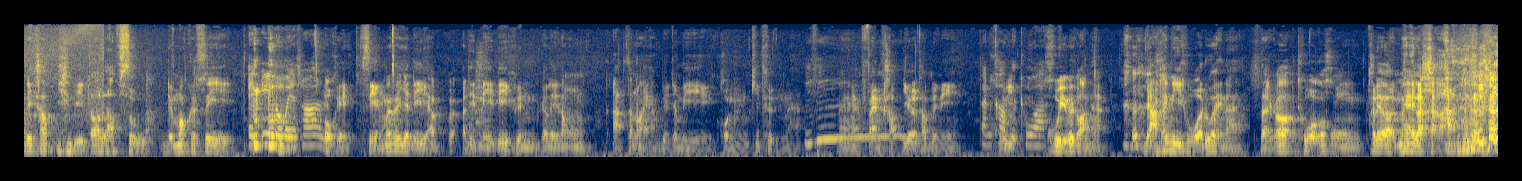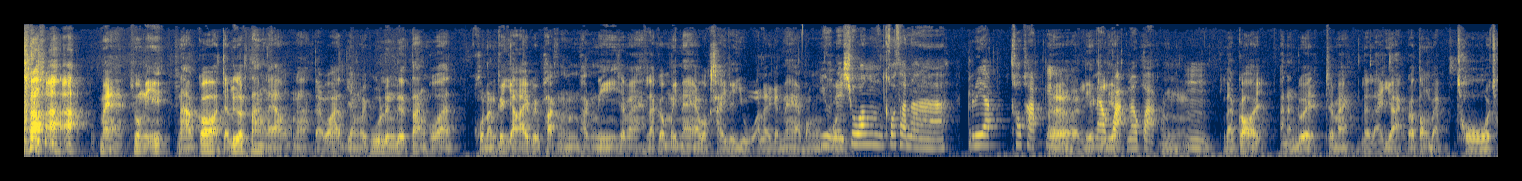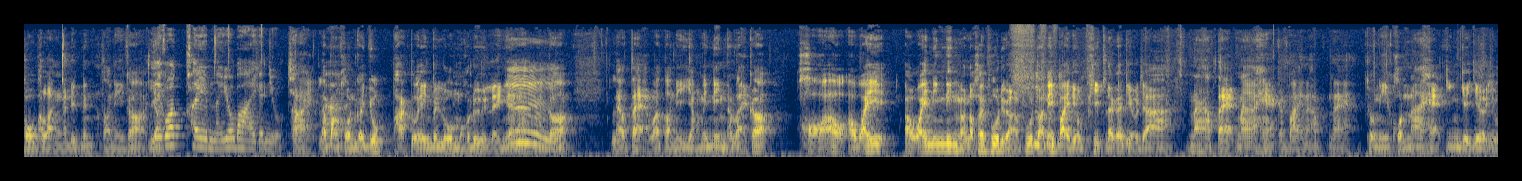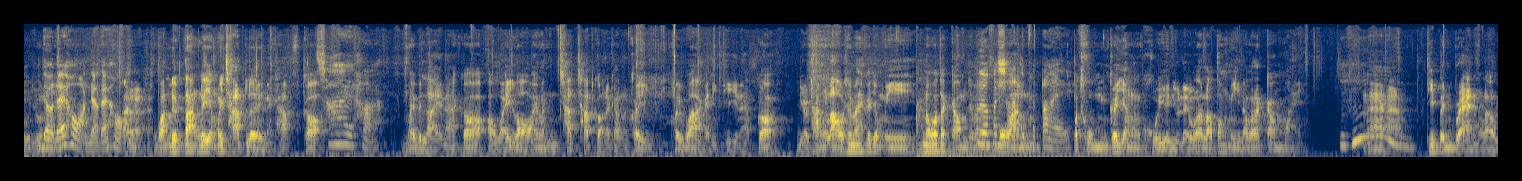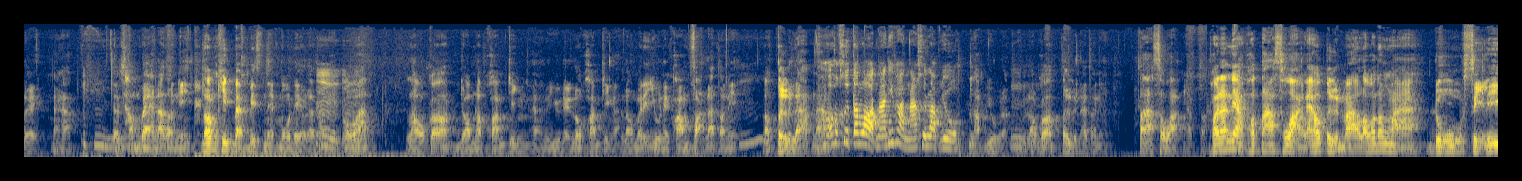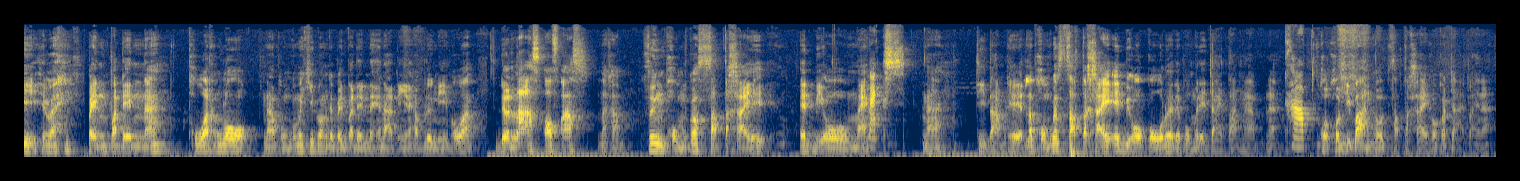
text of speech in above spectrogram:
วัสดีครับ ยินดีต้อนรับสู่ Democracy X Innovation โอเค เสียงไม่ค่อยจะดีครับ อาทิตย์นี้ดีขึ้นก็เลยต้องอัดซะหน่อยครับ เดี๋ยวจะมีคนคิดถึงนะฮะอ่าแฟนคลับเยอะครับเดี๋ยวนี้แฟนคลับหรือทัวร์คุยไว้ก่อนฮะ อยากให้มีทัวร์ด้วยนะ แต่ก็ทัวร์ก็คงเขาเรียกว่าไม่ให้ราคาแหมช่วงนี้นะครับก็จะเลือกตั้งแล้วนะ แต่ว่ายังไม่พูดเรื่องเลือกตั้งเพราะว่า คนนั้นก็ย้ายไปพักนั้นพักนี้ใช่ไหมแล้วก็ไม่แน่ว่าใครจะอยู่อะไรกันแน่บางอยู่คนในช่วงโฆษณาเรียกเข้าพักอยู่เออเรียกแมวกวักแมวกวักอืมอืมแล้วก็อันนั้นด้วยใช่ไหมหลาย ๆ อย่างก็ต้องแบบโชว์โชว์พลังกันนิดหนึ่งตอนนี้ก็ยัเรีงยกว่าเคลมนโยบายกันอยู่ ใช่ แล้วบางคนก็ยุบพักตัวเองไปรวมกับคนอื่นอะไรเงี้ยนะอืมมันก็แล้วแต่ว่าตอนนี้ยังไม่นิ่งเท่าไหร่ก็ ขอเอาเอาไว้เอาไว้นิ่งๆก่อนแล้วค่อยพูดดีกว่าพูดตอนนี้ไปเดี๋ยวผิดแล้วก็เดี๋ยวจะหน้าแตกหน้าแหกกันไปนะครับแน่ช่วงนี้คนหน้าแหกยิ่งเยอะๆอยู่ช่วงเดี๋ยวนี้ได้หอนเดี๋ยวได้หอนเออวันเลือกตั้งก็ยังไม่ชัดเลยนะครับ ก็ใช่ค่ะ ไม่เป็นไรนะ ก็เอาไว้รอให้มันชัดๆก่อนแล้วกันค่อยค่อยว่ากันอีกทีนะครับ ก็เดี๋ยวทางเราใช่ไหมก็จะมีนวัตกรรมใช่ไหมเพื่อประเมื่อชาวานธิปไตยปทุมก็ยังคุยกันอยู่เลยว่าเราต้องมีนวัตกรรมใหม่นะ ที่เป็นแบรนด์ของเราเลยนะครับ จะทำแบรนด์แล้วตอนนี้ ต้องคิดแบบ business model แล้วตอนนี้อืมเพราะว่าเราก็ยอมรับความจริงนะเราอยู่ในโลกความจริงแล้วเราไม่ได้อยู่ในความฝันแล้วตอนนี้ เราตื่นแล้วนะเพราะคือตลอดมาที่ผ่านมาคือหลับอยู่ หลับอยู่หลับอยู่เราก็ตื่นแล้วตอนนี้ ตาสว่างครับเพราะฉะนั้นเนี่ยพอตาสว่างแล้วตื่นมาเราก็ต้องมาดูซีรีส์ใช่ไหมเป็นประเด็นนะทั่วทั้งโลกนะผมก็ไม่คิดว่ามันจะเป็นประเด็นได้ขนาดนี้นะครับ เรื่องนี้เพราะว่า The Last of Us นะครับซึ่งผมก็สับตะไคร้ HBO Max Max นะที่ต่างประเทศ แล้วผมก็สับตะไคร้ HBO Go ด้วยแต่ผมไม่ได้จ่ายตังค์นะครับนะครับคนคนที่บ้านเขาสับตะไคร้เขาก็จ่ายไปนะ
